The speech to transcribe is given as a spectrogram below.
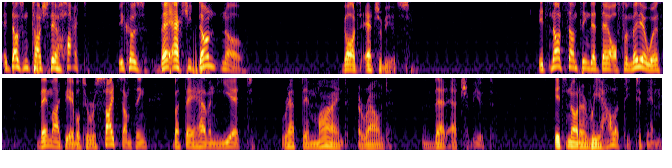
it doesn't touch their heart because they actually don't know God's attributes. It's not something that they are familiar with. They might be able to recite something, but they haven't yet wrapped their mind around that attribute. It's not a reality to them.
